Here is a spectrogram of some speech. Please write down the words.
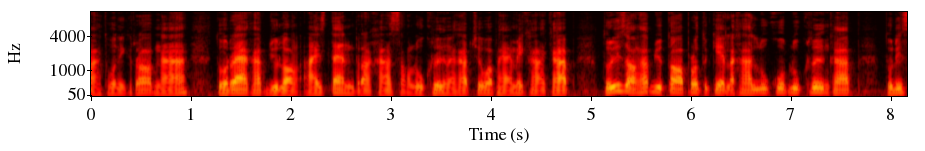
มาทวนอีกรอบนะ ตัวแรกครับ อยู่ลองไอซ์แลนด์ราคา 2 ลูกครึ่งนะครับ เชื่อว่าแพ้ไม่ขาดครับ ตัวที่ 2 ครับ อยู่ต่อโปรตุเกสราคาลูกควบลูกครึ่งครับ ตัวที่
